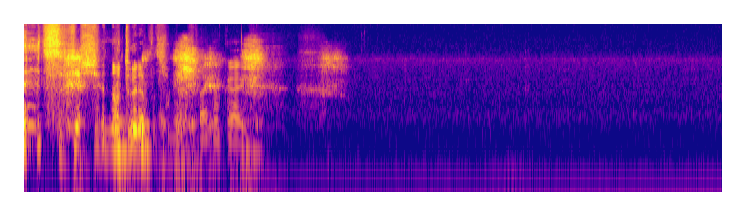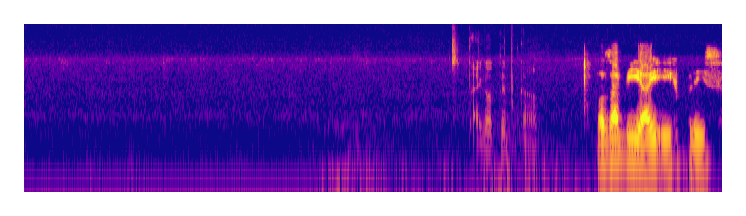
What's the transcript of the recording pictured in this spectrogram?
Jeszcze jedną turę potrzebujesz, tak? Okej. Tego typka. Pozabijaj ich, please.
